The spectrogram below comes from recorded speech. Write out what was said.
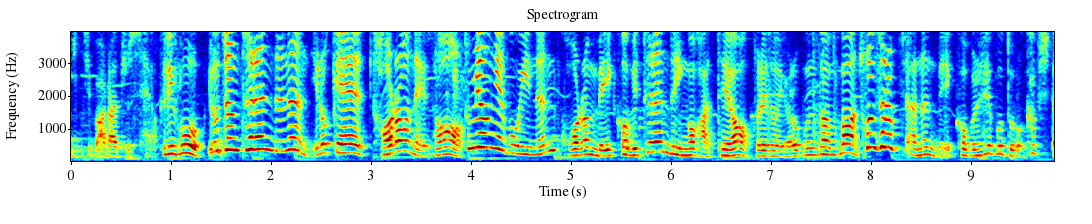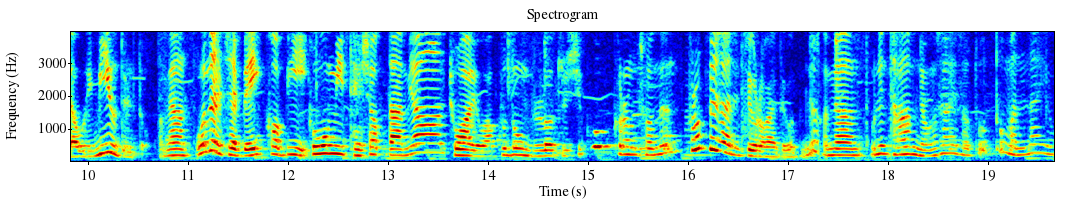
잊지 말아주세요. 그리고 요즘 트렌드는 이렇게 덜어내서 투명해 보이는 그런 메이크업이 트렌드인 것 같아요. 그래서 여러분도 한번 촌스럽지 않은 메이크업을 해보도록 합시다. 우리 미우들도. 그러면 오늘 제 메이크업이 도움이 되셨다면 좋아요와 구독 눌러주시고 그럼 저는 프로필 사진 찍으러 가야 되거든요. 그러면 우린 다음 영상에서도 또 만나요.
